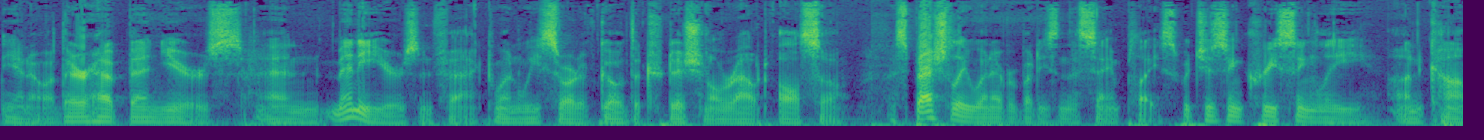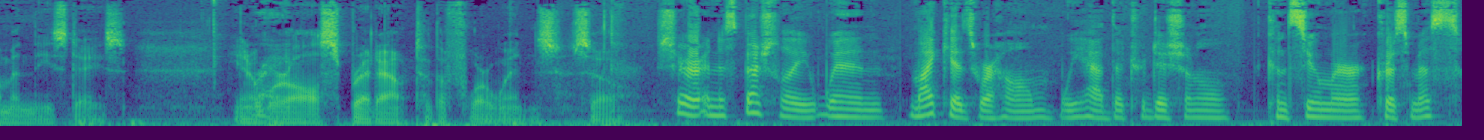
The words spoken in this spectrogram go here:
you know, there have been years, and many years, in fact, when we sort of go the traditional route also, especially when everybody's in the same place, which is increasingly uncommon these days. You know, Right. we're all spread out to the four winds. So, Sure, and especially when my kids were home, we had the traditional consumer Christmas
